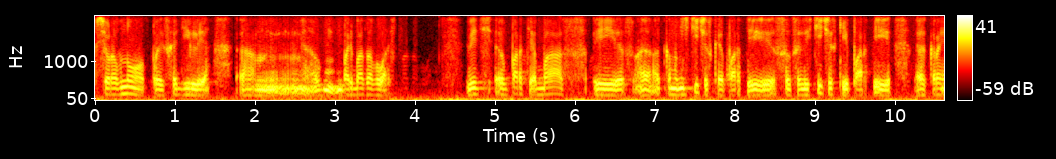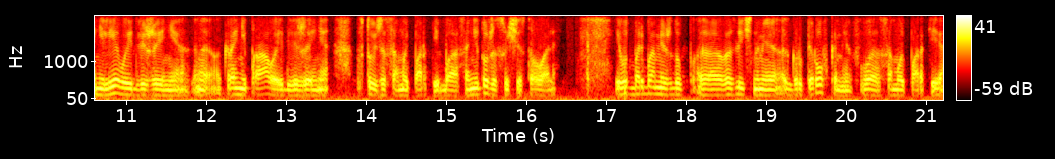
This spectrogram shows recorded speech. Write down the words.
все равно происходили э, борьба за власть. Ведь партия БАС и коммунистическая партия, и социалистические партии, крайне левые движения, крайне правые движения в той же самой партии БАС, они тоже существовали. И вот борьба между э, различными группировками в самой партии,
